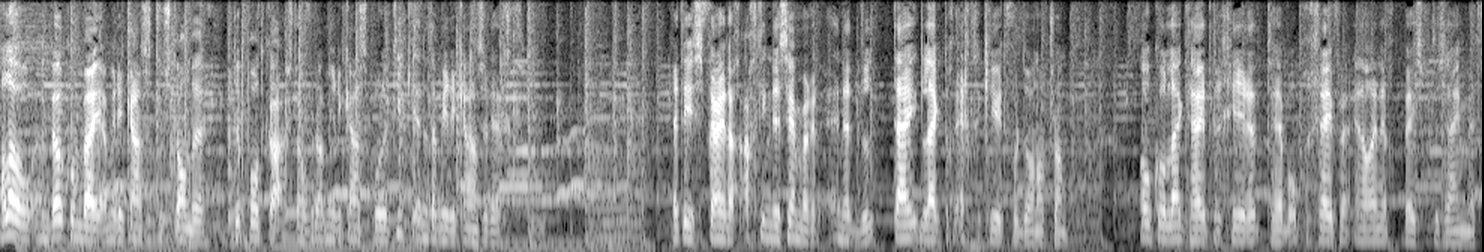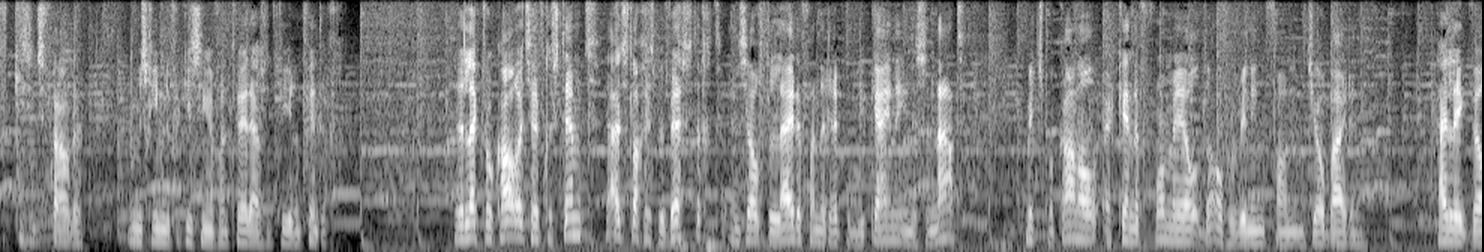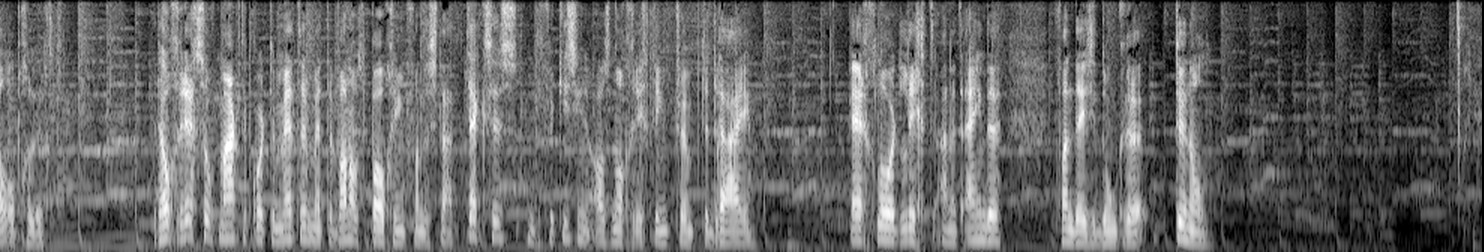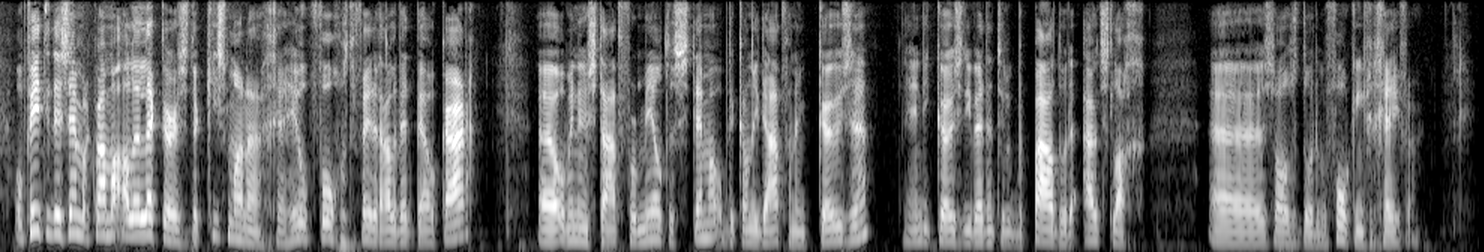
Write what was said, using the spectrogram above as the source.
Hallo en welkom bij Amerikaanse Toestanden, de podcast over de Amerikaanse politiek en het Amerikaanse recht. Het is vrijdag 18 december en het tij lijkt toch echt gekeerd voor Donald Trump. Ook al lijkt hij het regeren te hebben opgegeven en alleen nog bezig te zijn met verkiezingsfraude en misschien de verkiezingen van 2024. Het Electoral College heeft gestemd, de uitslag is bevestigd en zelfs de leider van de Republikeinen in de Senaat, Mitch McConnell, erkende formeel de overwinning van Joe Biden. Hij leek wel opgelucht. Het Hoge Rechtshof maakte korte metten met de wanhoopspoging van de staat Texas om de verkiezingen alsnog richting Trump te draaien. Er gloort licht aan het einde van deze donkere tunnel. Op 14 december kwamen alle electors, de kiesmannen, geheel volgens de federale wet bij elkaar uh, om in hun staat formeel te stemmen op de kandidaat van hun keuze. En die keuze die werd natuurlijk bepaald door de uitslag uh, zoals door de bevolking gegeven.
